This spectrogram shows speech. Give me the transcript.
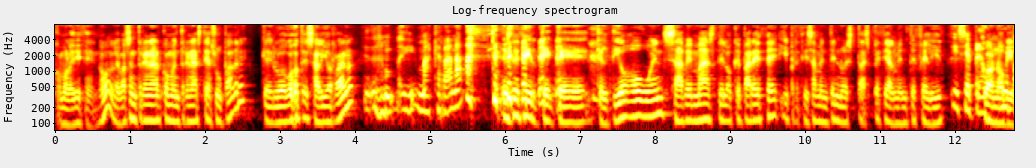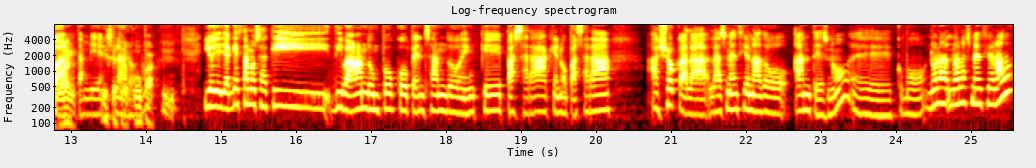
Como le dice, ¿no? ¿Le vas a entrenar como entrenaste a su padre? Que luego te salió rana. Más que rana. Es decir, que, que, el tío Owen sabe más de lo que parece y precisamente no está especialmente feliz y se preocupa con Obi-Wan. También, y se preocupa. Mm. Y oye, ya que estamos aquí divagando un poco, pensando en qué pasará, qué no pasará, Ashoka la, la, has mencionado antes, ¿no? Eh, como, ¿no, la, ¿No la has mencionado?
